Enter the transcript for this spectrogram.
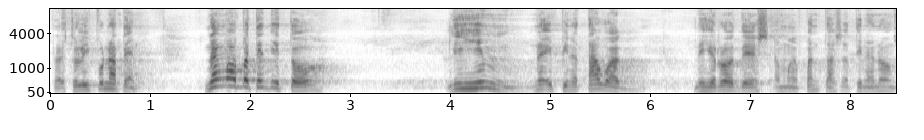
Tuloy po natin. Nang mabatid ito, lihim na ipinatawag ni Herodes ang mga pantas at tinanong,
